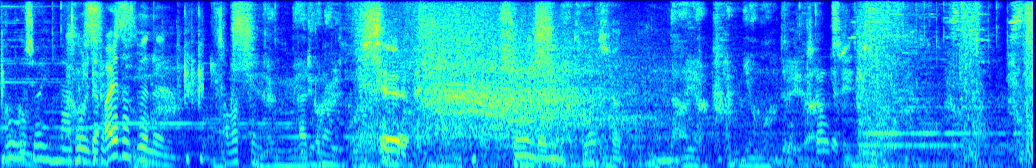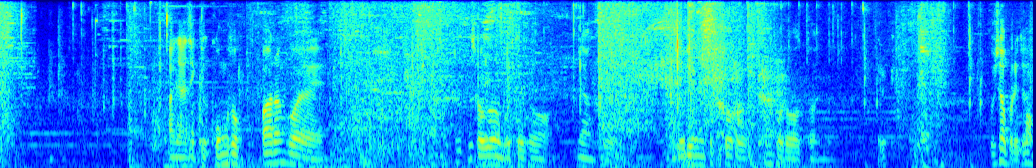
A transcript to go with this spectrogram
방금 그걸 내가 빨리 샀으면은 잡았을 텐데. 깔끔하게 그 주문 너무 게 아니 아직 그 공속 빠른 거에 적응을 못해서 그냥 그 느린 속도로 템포 넣었더니 이렇게 부셔버리죠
